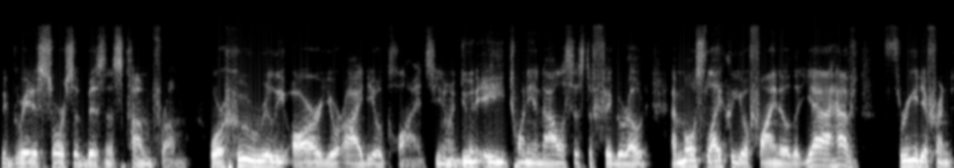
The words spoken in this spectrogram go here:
the greatest source of business come from? Or who really are your ideal clients? You know do an 80-20 analysis to figure out and most likely you'll find out that yeah i have three different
